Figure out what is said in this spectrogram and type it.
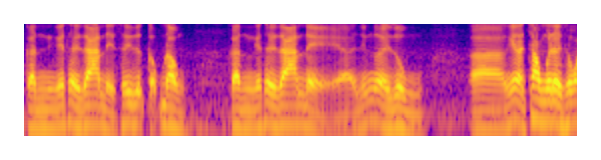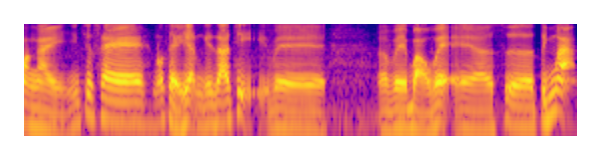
cần những cái thời gian để xây dựng cộng đồng cần cái thời gian để ờ, những người dùng à, nghĩa là trong cái đời sống hàng ngày những chiếc xe nó thể hiện cái giá trị về ờ, về bảo vệ tính mạng.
